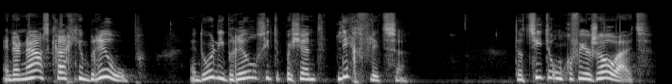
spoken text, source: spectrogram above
En daarnaast krijg je een bril op. En door die bril ziet de patiënt lichtflitsen. Dat ziet er ongeveer zo uit.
